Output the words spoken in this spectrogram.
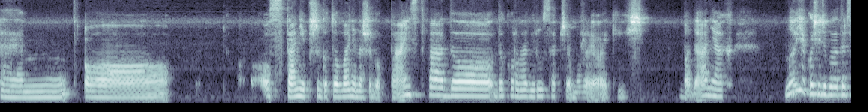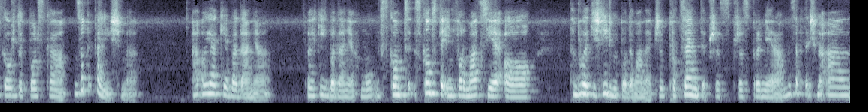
um, o, o stanie przygotowania naszego państwa do, do koronawirusa, czy może o jakichś badaniach. No i jako sieć obywatelska Użytek Polska zapytaliśmy, a o jakie badania? O jakich badaniach? Skąd, skąd te informacje o. Tam były jakieś liczby podawane, czy procenty przez, przez premiera. My zapytaliśmy, a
